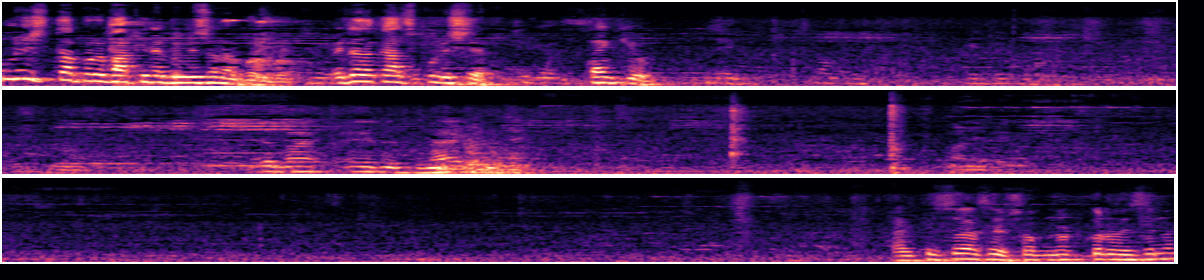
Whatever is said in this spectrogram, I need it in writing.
পুলিশ তারপরে বাকিটা বিবেচনা করবে। এটা কাজ পুলিশের। থ্যাংক ইউ আর কিছু আছে? সব নোট করা হয়েছে না?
